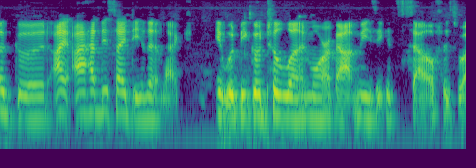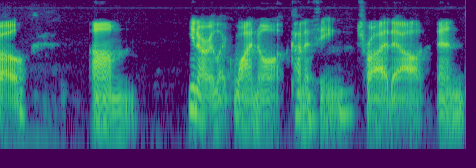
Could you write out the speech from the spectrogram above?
a good. I, I had this idea that like it would be good to learn more about music itself as well. Um, you know, like why not kind of thing. Try it out and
